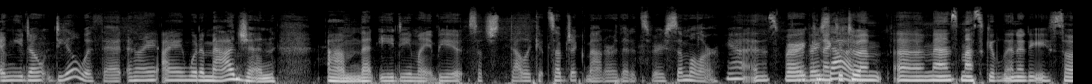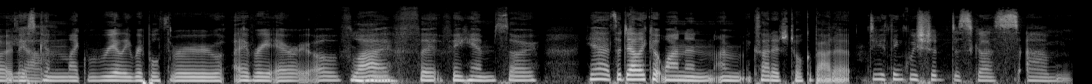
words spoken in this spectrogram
and you don't deal with it. And I, I would imagine um, that ED might be such delicate subject matter that it's very similar. Yeah, and it's very, And very connected sad. to a, a man's masculinity. So this can like really ripple through every area of life for, for him. So yeah, it's a delicate one, and I'm excited to talk about it. Do you think we should discuss um,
